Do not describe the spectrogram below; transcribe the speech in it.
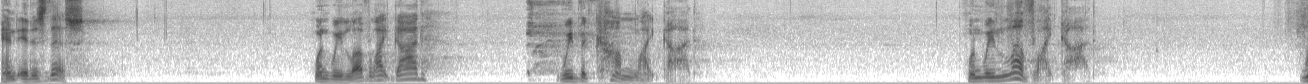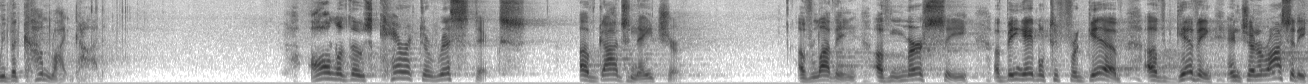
And it is this when we love like God, we become like God. When we love like God, we become like God. All of those characteristics of God's nature of loving, of mercy, of being able to forgive, of giving and generosity.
